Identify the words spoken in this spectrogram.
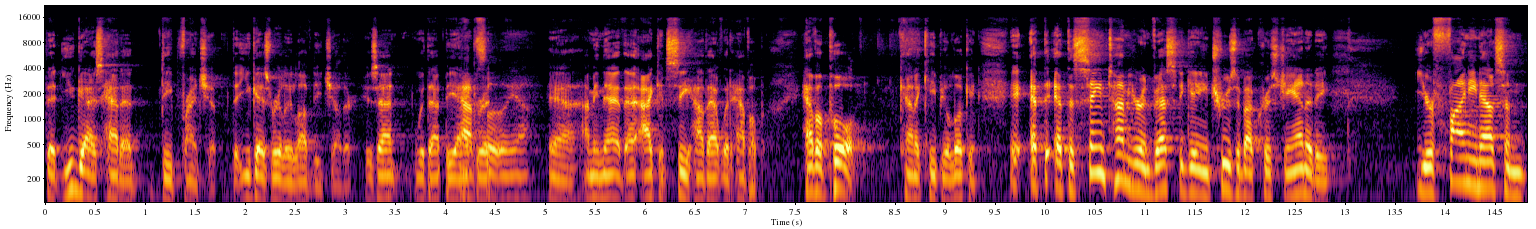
that you guys had a deep friendship, that you guys really loved each other. Is that, would that be accurate? Absolutely, yeah. Yeah, I mean, that, that, I could see how that would have a, have a pull, kind of keep you looking. At the, at the same time you're investigating truths about Christianity, you're finding out some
